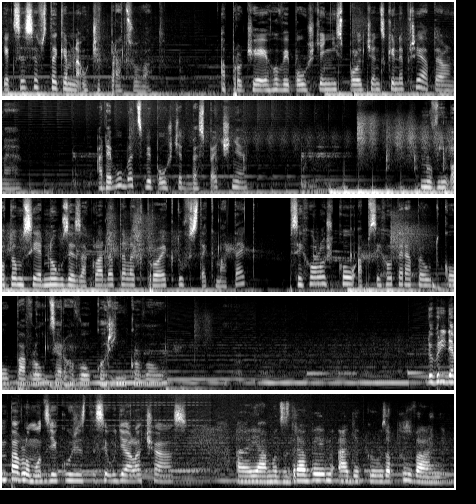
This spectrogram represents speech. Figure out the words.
Jak se se vztekem naučit pracovat? A proč je jeho vypouštění společensky nepřijatelné? A jde vůbec vypouštět bezpečně? Mluvím o tom s jednou ze zakladatelek projektu Vztek Matek, psycholožkou a psychoterapeutkou Pavlou Cerhovou Kořínkovou. Dobrý den, Pavlo, moc děkuji, že jste si udělala čas. Já moc zdravím a děkuji za pozvání.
